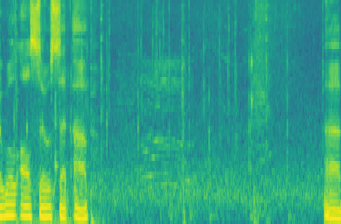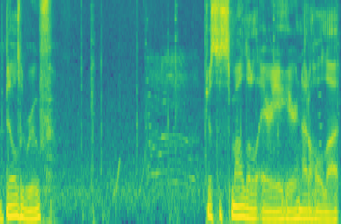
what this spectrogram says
I will also set up uh, build roof. Just a small little area here, not a whole lot.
